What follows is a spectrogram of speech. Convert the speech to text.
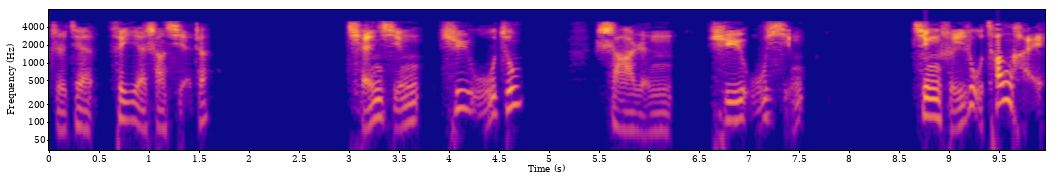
只见扉页上写着：“前行须无踪，杀人须无形。清水入沧海，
